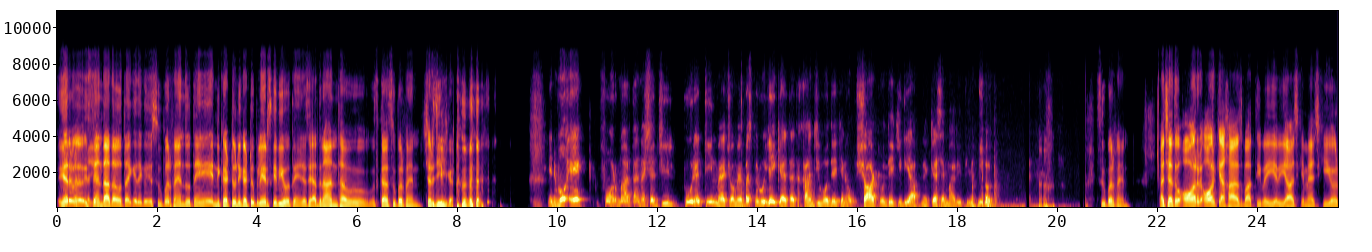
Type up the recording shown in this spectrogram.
یار اچھا اس سے۔ اندازہ ہوتا ہے کہ دیکھو یہ سپر فینز ہوتے ہیں نکٹو نکٹو پلیئرز کے بھی ہوتے ہیں۔ جیسے عدنان تھا وہ اس کا سپر فین شرجیل کا۔ یعنی وہ ایک فور مارتا ہے نا شرجیل پورے تین میچوں میں۔ بس پھر وہ یہی کہتا تھا خان جی وہ دیکھے نا شاٹ وہ دیکھی تھی آپ نے کیسے ماری تھی؟ مطلب سپر فین۔ اچھا تو اور اور کیا خاص بات تھی بھائی ابھی آج کے میچ کی اور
